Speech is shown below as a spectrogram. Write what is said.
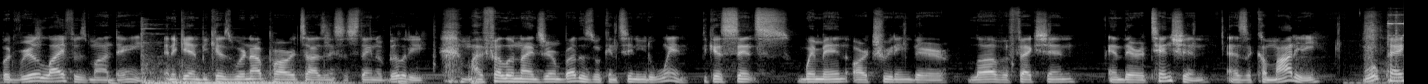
But real life is mundane. And again because we're not prioritizing sustainability my fellow nigerian brothers will continue to win. Because since women are treating their love affection and their attention as a commodity we'll pay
